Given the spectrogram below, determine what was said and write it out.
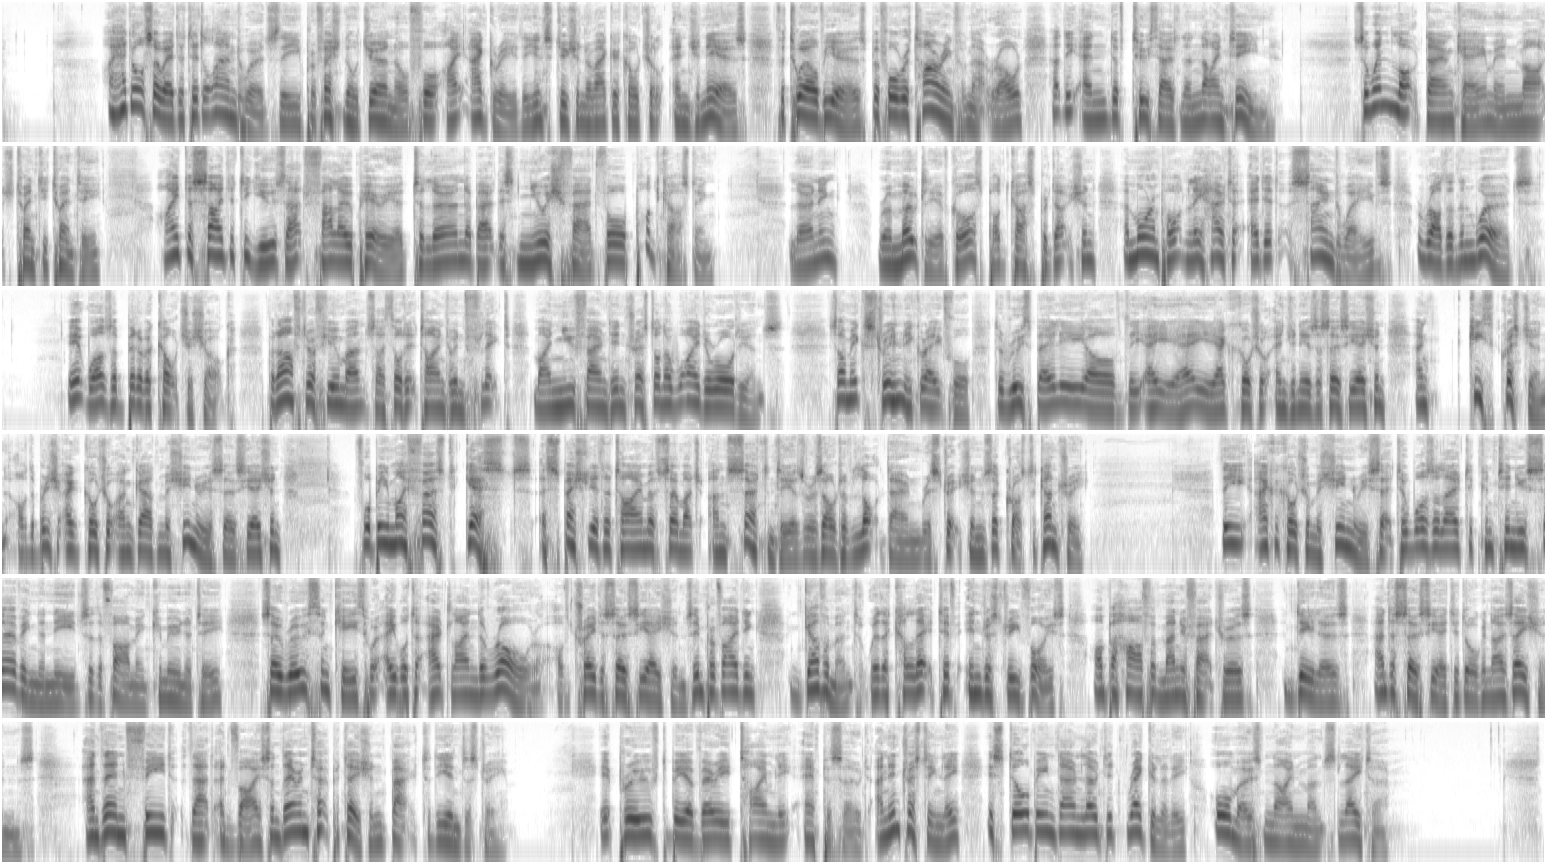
I had also edited Landwards, the professional journal for IAgrE, the Institution of Agricultural Engineers, for 12 years before retiring from that role at the end of 2019. So when lockdown came in March 2020, I decided to use that fallow period to learn about this newish fad for podcasting. Learning, remotely of course, podcast production, and more importantly, how to edit sound waves rather than words. It was a bit of a culture shock, but after a few months I thought it time to inflict my newfound interest on a wider audience. So I'm extremely grateful to Ruth Bailey of the AEA, the Agricultural Engineers Association, and Keith Christian of the British Agricultural and Garden Machinery Association for being my first guests, especially at a time of so much uncertainty as a result of lockdown restrictions across the country the agricultural machinery sector was allowed to continue serving the needs of the farming community, so Ruth and Keith were able to outline the role of trade associations in providing government with a collective industry voice on behalf of manufacturers, dealers, and associated organisations, and then feed that advice and their interpretation back to the industry. It proved to be a very timely episode, and interestingly, is still being downloaded regularly almost nine months later.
